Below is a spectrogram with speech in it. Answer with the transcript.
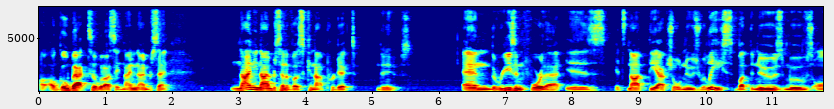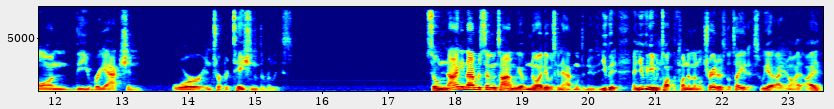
I'll, I'll go back to what I say, 99%. 99% of us cannot predict the news. And the reason for that is it's not the actual news release, but the news moves on the reaction or interpretation of the release. So 99% of the time, we have no idea what's going to happen with the news. And you can, and you can even talk to fundamental traders; they'll tell you this. We, I, you know, I, I,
